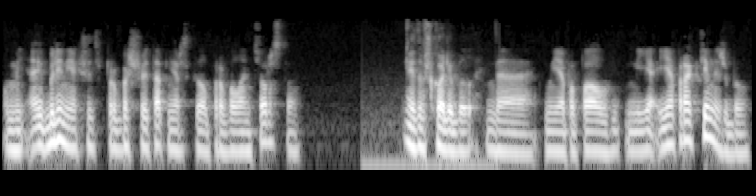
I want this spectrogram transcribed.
У меня, э, блин, я, кстати, про большой этап не рассказал про волонтерство. Это в школе было? Да, я попал, я, я проактивный же был.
